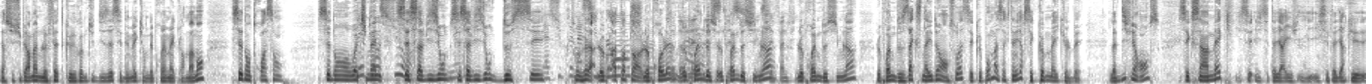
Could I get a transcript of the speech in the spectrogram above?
versus Superman, le fait que, comme tu disais, c'est des mecs qui ont des problèmes avec leur maman, c'est dans 300. C'est dans Watchmen, c'est sa vision, Mais c'est sa vision de suprématie Voilà, le, attends, attends, le problème, le problème de, le problème de laisse- ce film-là, fans le problème de ce film-là, le problème de Zack Snyder en soi, c'est que pour moi, Zack Snyder, c'est comme Michael Bay. La différence, c'est que c'est un mec, c'est- c'est-à-dire, c'est-à-dire que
